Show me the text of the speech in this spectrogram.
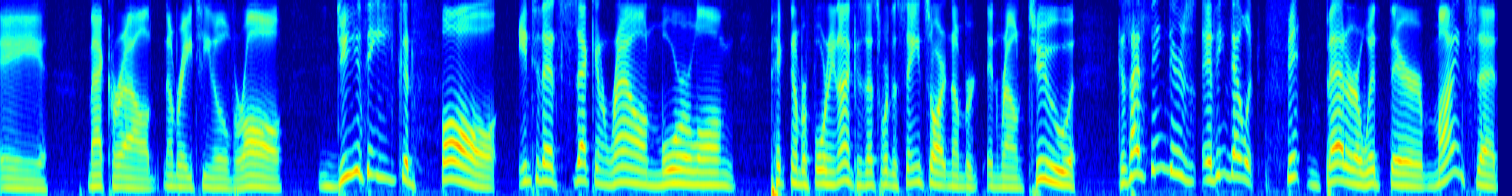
a Matt Corral, number 18 overall, do you think he could fall into that second round more along pick number 49 because that's where the Saints are at number in round 2 because I think there's I think that would fit better with their mindset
